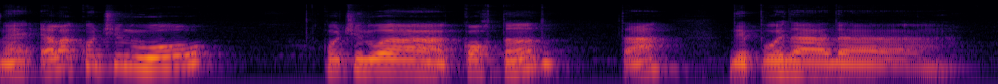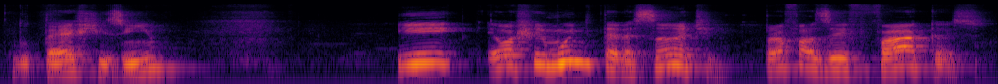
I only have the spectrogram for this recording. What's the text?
né, ela continuou, continua cortando, tá? Depois da, da do testezinho. E eu achei muito interessante para fazer facas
